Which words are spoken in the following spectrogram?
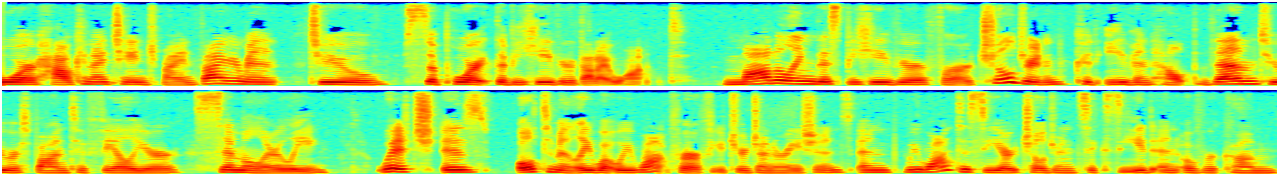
Or how can I change my environment to support the behavior that I want? Modeling this behavior for our children could even help them to respond to failure similarly, which is ultimately what we want for our future generations. And we want to see our children succeed and overcome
